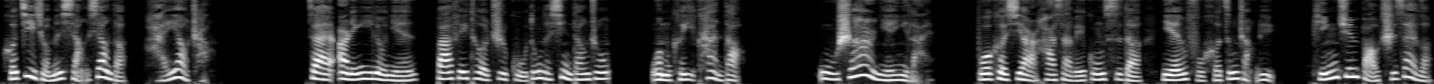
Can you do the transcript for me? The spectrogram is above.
和记者们想象的还要长。在二零一六年巴菲特致股东的信当中，我们可以看到，五十二年以来，伯克希尔哈萨维公司的年复合增长率平均保持在了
